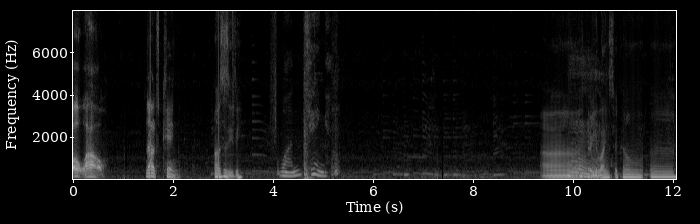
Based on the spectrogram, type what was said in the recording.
Oh wow. now it's king. Oh, this is easy. One king. Uh, are you lying, Psycho? Uh, I'm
